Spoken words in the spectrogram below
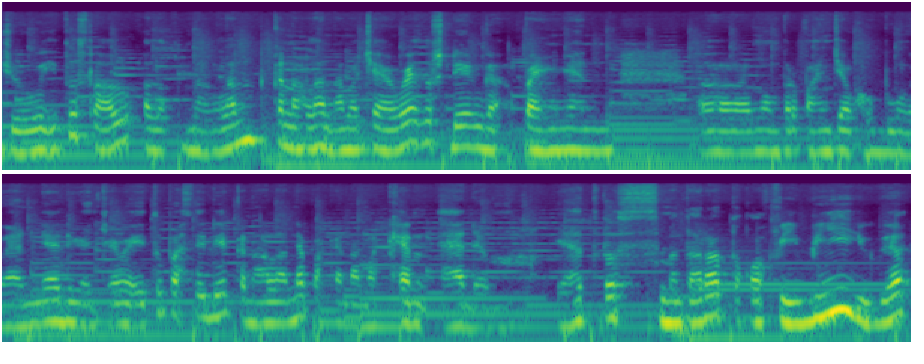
Joey itu selalu kalau kenalan kenalan sama cewek terus dia nggak pengen uh, memperpanjang hubungannya dengan cewek itu pasti dia kenalannya pakai nama Ken Adam ya terus sementara tokoh Phoebe juga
